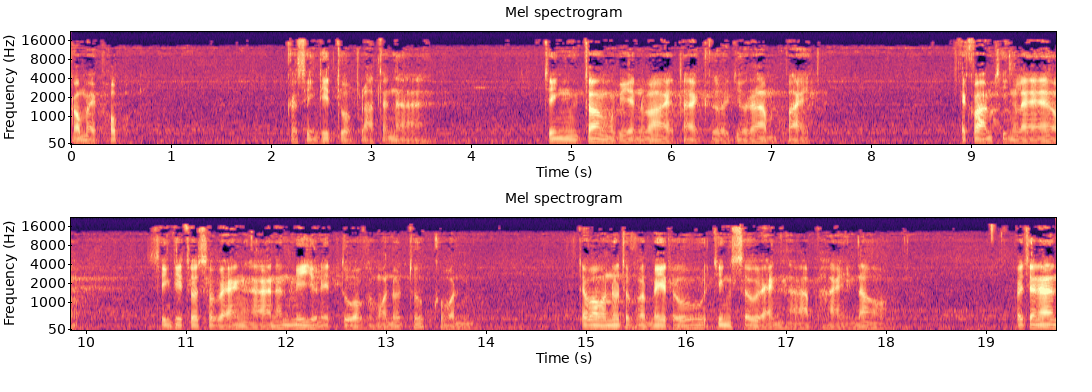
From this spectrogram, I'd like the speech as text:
ก็ไม่พบ กับสิ่งที่ตัวปรารถนา จึงต้องเวียนว่ายตายเกิดอยู่ร่ำไป แต่ความจริงแล้ว สิ่งที่ตัวแสวงหานั้นมีอยู่ในตัวของมนุษย์ทุกคน แต่ว่ามนุษย์ทุกคนไม่รู้จึงแสวงหาภายนอก เพราะฉะนั้น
